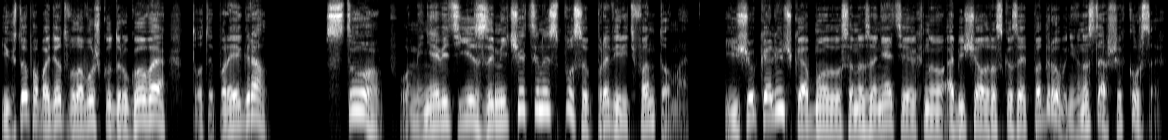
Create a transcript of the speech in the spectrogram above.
и кто попадет в ловушку другого, тот и проиграл. Стоп, у меня ведь есть замечательный способ проверить фантома. Еще колючка обмолвился на занятиях, но обещал рассказать подробнее на старших курсах.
